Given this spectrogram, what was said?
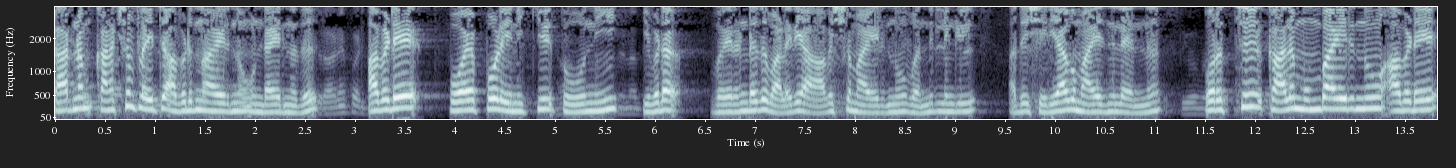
കാരണം കണക്ഷൻ ഫ്ലൈറ്റ് അവിടുന്നായിരുന്നു ഉണ്ടായിരുന്നത്. അവിടെ പോയപ്പോൾ എനിക്ക് തോന്നി ഇവിടെ വരേണ്ടത് വളരെ ആവശ്യമായിരുന്നു. വന്നില്ലെങ്കിൽ അത് ശരിയാകുമായിരുന്നില്ല എന്ന് കുറച്ച് കാലം മുമ്പായിരുന്നു അവിടെ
